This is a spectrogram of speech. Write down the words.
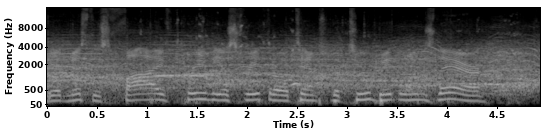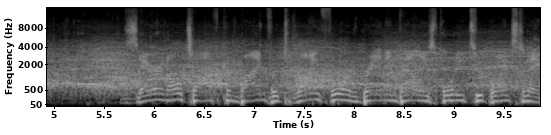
He had missed his five previous free throw attempts, but two big ones there. Zarin Olthoff combined for 24 of Brandon Valley's 42 points today.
